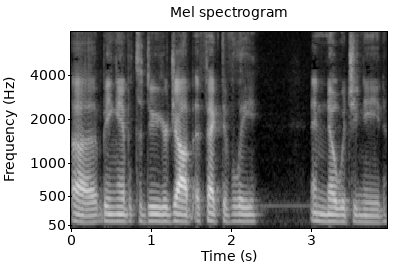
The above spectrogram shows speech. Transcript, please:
uh, being able to do your job effectively and know what you need.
